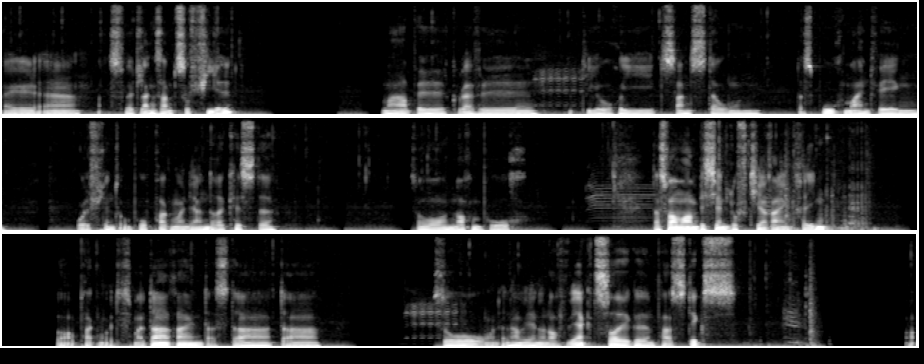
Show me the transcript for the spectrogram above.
weil äh, es wird langsam zu viel. Marble, Gravel, Diorit, Sandstone, das Buch meinetwegen. Wohl Flint und Buch packen wir in die andere Kiste. So, noch ein Buch. Dass wir mal ein bisschen Luft hier reinkriegen. So, packen wir das mal da rein, das da, da. So, und dann haben wir hier nur noch Werkzeuge, ein paar Sticks. So,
